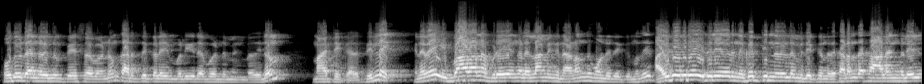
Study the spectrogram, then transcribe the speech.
பொது இடங்களிலும் பேச வேண்டும். கருத்துக்களையும் வெளியிட வேண்டும் என்பதிலும் மாற்று கருத்து இல்லை. எனவே இவ்வாறான விடயங்கள் எல்லாம் இங்கு நடந்து கொண்டிருக்கிறது அதை விட இதிலே ஒரு நிகழ்ச்சி நிலையிலும் இருக்கின்றது. கடந்த காலங்களில்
